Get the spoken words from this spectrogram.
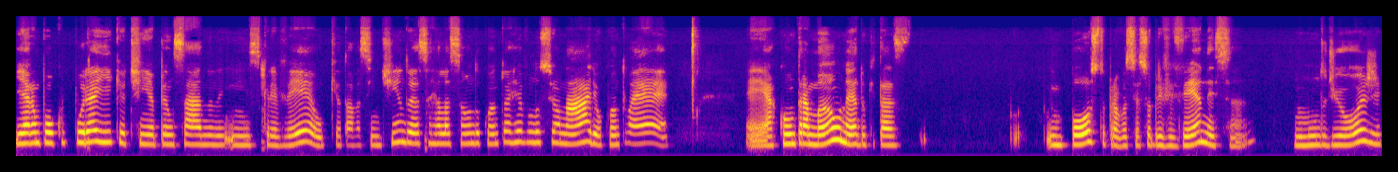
E era um pouco por aí que eu tinha pensado em escrever, o que eu estava sentindo, essa relação do quanto é revolucionário, o quanto é, é a contramão né, do que está imposto para você sobreviver nessa, no mundo de hoje,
